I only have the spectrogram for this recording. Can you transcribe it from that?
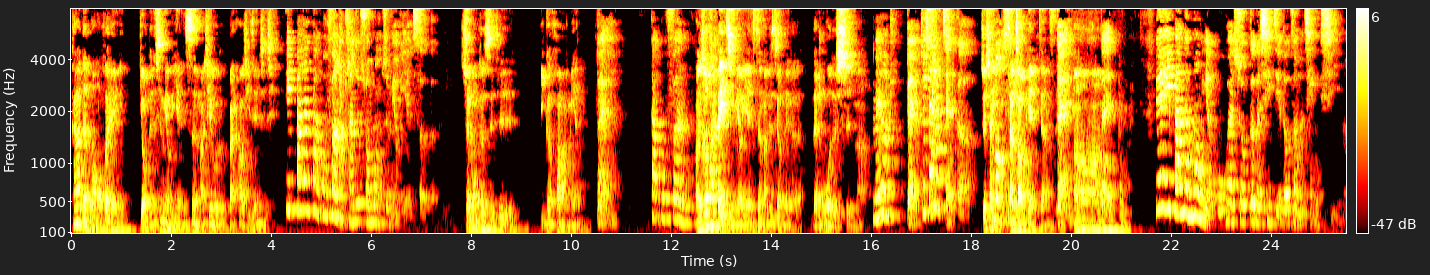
他的梦会有人是没有颜色吗？其实我蛮好奇这件事情。一般大部分好像是说梦是没有颜色的，所以梦就只是一个画面。对，大部分。哦，你说它背景没有颜色嘛？就只有那个人或者事嘛？没有，对，就是它整个就像一张照片这样子。对，哦，对，因为一般的梦也不会说各个细节都这么清晰嘛。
